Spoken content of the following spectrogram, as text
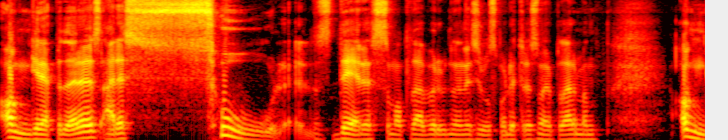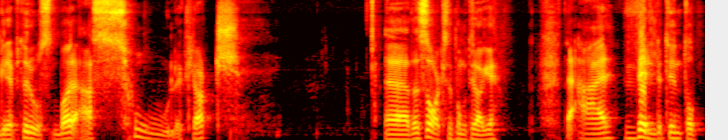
angrepet deres er det sol... Deres, som at det er nødvendigvis Rosenborg-lyttere som hører på der, men angrepet til Rosenborg er soleklart eh, det svakeste punktet i laget. Det er veldig tynt opp,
